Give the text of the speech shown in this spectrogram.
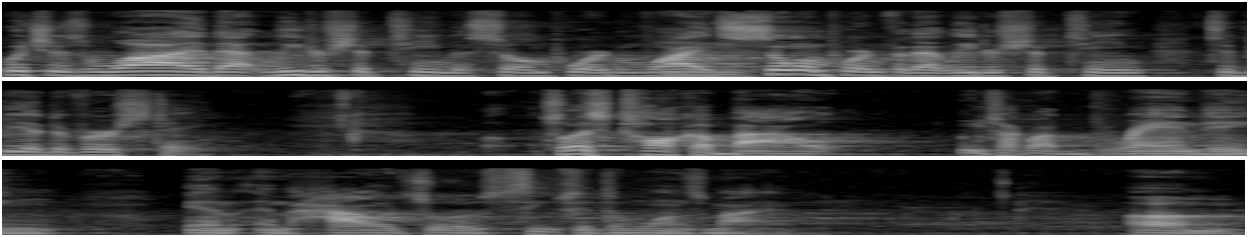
which is why that leadership team is so important, why it's so important for that leadership team to be a diverse team. So let's talk about when you talk about branding and, and how it sort of seeps into one's mind. Um,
